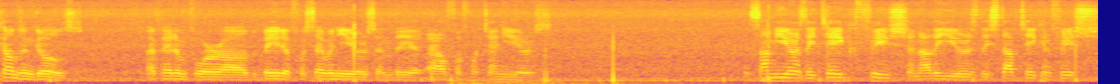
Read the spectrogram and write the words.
Comes and goes. I've had them for uh, the beta for seven years and the alpha for 10 years. And some years they take fish and other years they stop taking fish.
